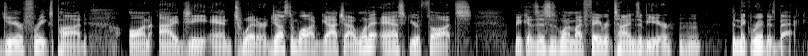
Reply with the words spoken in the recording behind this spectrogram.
Gear Freaks Pod on IG and Twitter. Justin, while I've got you, I want to ask your thoughts because this is one of my favorite times of year. The McRib is back.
